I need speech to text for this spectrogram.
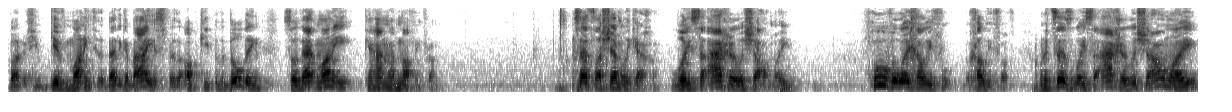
But if you give money to the Bedek for the upkeep of the building, so that money, Kahanim have nothing from. So that's Hashem Lekecha. Loy Sa'acher L'Shalmai, Hu V'loy Chalifav. When it says Loy Sa'acher L'Shalmai,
